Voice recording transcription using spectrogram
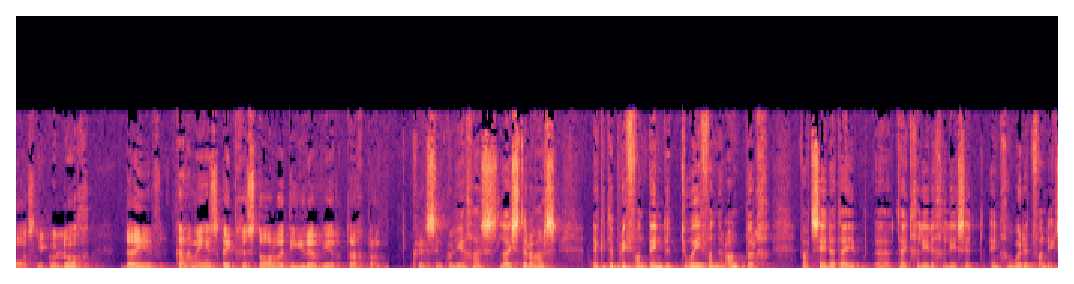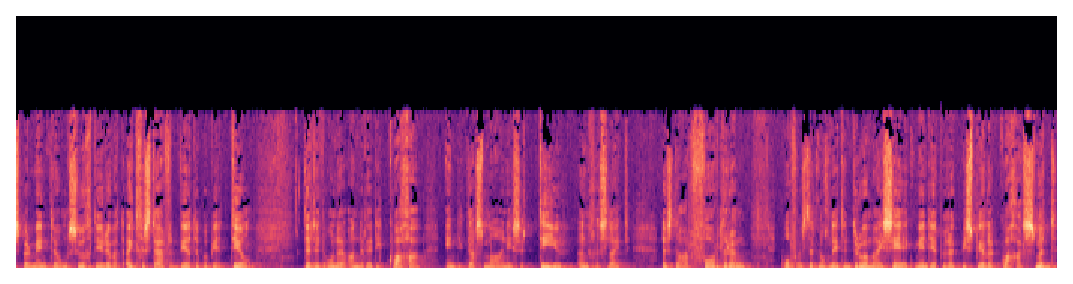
ons ekoloog. Dave, kan 'n mens uitgestorwe diere weer terugbring? Chris en kollegas, luisteraars, ek het 'n brief van Ben de Tooy van Randburg wat sê dat hy uh, tyd gelede gelees het en gehoor het van eksperimente om soogdiere wat uitgesterf het weer te probeer teel. Dit het onder andere die kwagga en die Tasmaniese tier ingesluit is daar vordering of is dit nog net 'n droom? Hy sê ek meen die rugby speler Kwagga Smit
